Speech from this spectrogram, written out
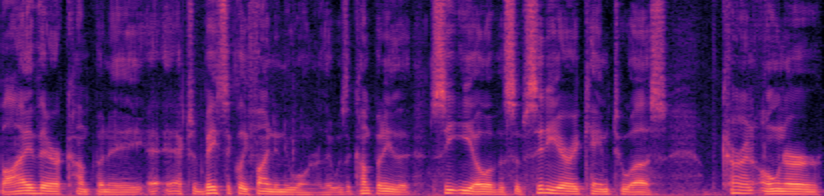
buy their company, actually basically find a new owner. There was a company, the CEO of a subsidiary came to us. Current owner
